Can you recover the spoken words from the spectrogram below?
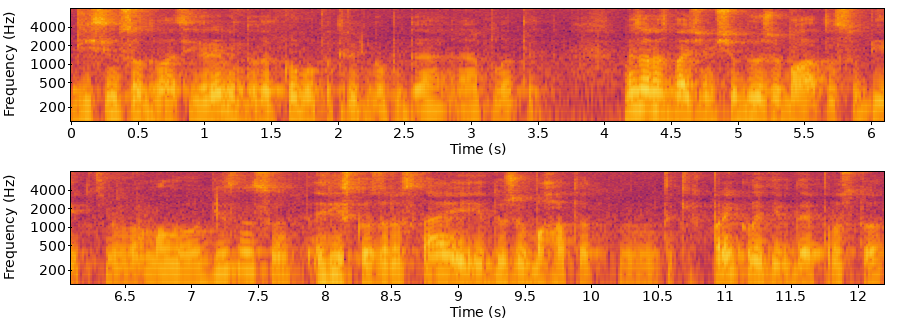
820 гривень додатково потрібно буде платити. Ми зараз бачимо, що дуже багато суб'єктів малого бізнесу різко зростає, і дуже багато таких прикладів, де просто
